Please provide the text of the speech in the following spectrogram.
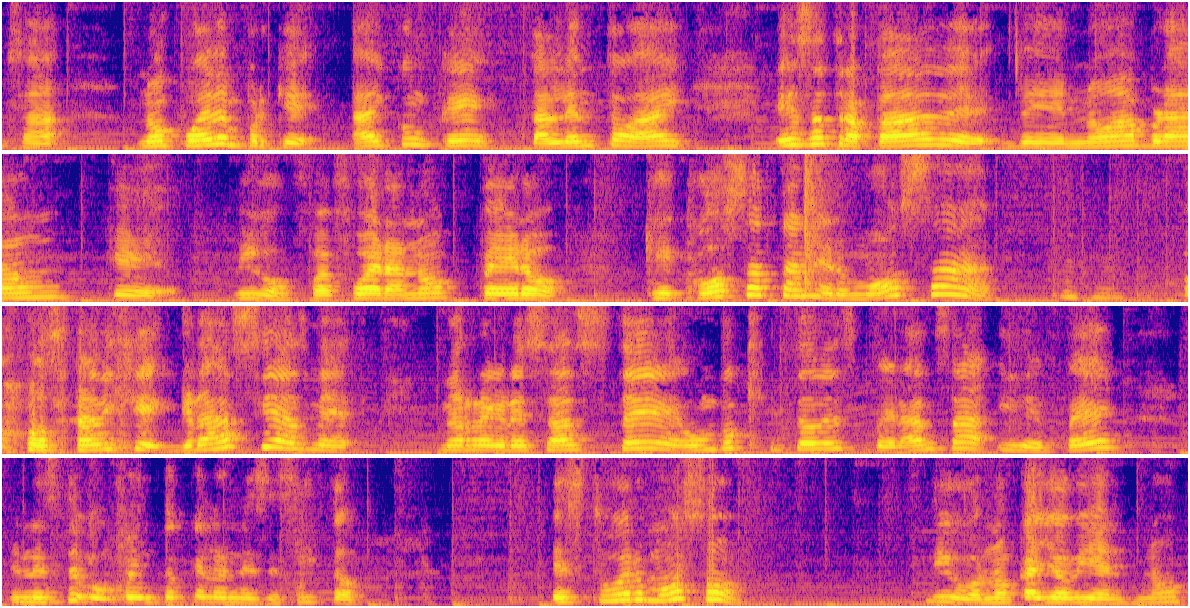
O sea, no pueden porque hay con qué, talento hay. Esa atrapada de, de Noah Brown, que digo, fue fuera, ¿no? Pero qué cosa tan hermosa. O sea, dije, gracias, me, me regresaste un poquito de esperanza y de fe en este momento que lo necesito. Estuvo hermoso. Digo, no cayó bien, ¿no?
